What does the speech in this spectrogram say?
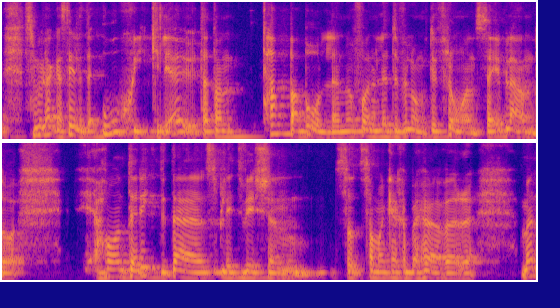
som ibland kan se lite oskickliga ut. Att han tappar bollen och får den lite för långt ifrån sig ibland. Och har inte riktigt det split vision som man kanske behöver. Men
